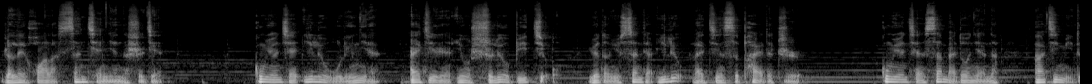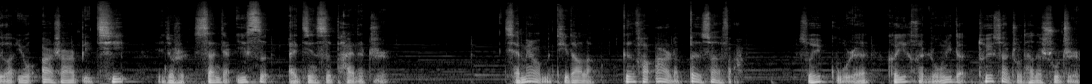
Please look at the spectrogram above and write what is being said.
人类花了三千年的时间。公元前一六五零年，埃及人用十六比九，约等于三点一六来近似派的值。公元前三百多年呢？阿基米德用二十二比七，也就是三点一四来近似派的值。前面我们提到了根号二的笨算法，所以古人可以很容易的推算出它的数值，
